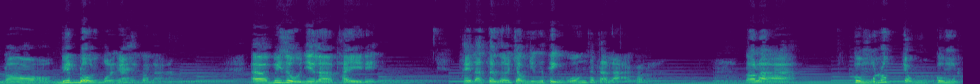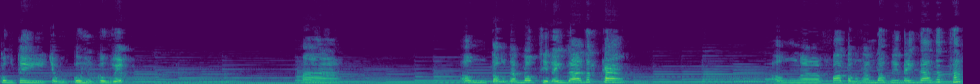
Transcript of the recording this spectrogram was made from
nó biến đổi mỗi ngày con ạ à. à, ví dụ như là thầy đấy thầy đã từng ở trong những cái tình huống rất là lạ con ạ đó là cùng một lúc trong cùng một công ty trong cùng một công việc mà ông tổng giám đốc thì đánh giá rất cao. Ông ờ, phó tổng giám đốc thì đánh giá rất thấp.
